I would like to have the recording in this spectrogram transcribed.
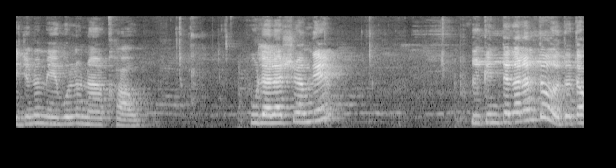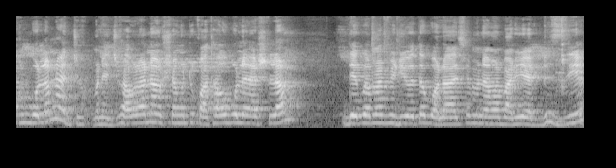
এই জন্য মেয়ে বলল, না, খাও। ফুল ফুলালার সঙ্গে ফুল কিনতে গেলাম তো তো তখন বললাম না মানে ঝগড়া না, ওর সঙ্গে একটু কথাও বলে আসলাম। দেখব আমার ভিডিওতে বলা আছে মানে আমার বাড়ির অ্যাড্রেস দিয়ে।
